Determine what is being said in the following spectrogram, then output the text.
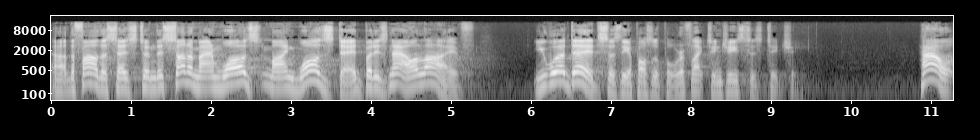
uh, the father says to him, This son of man was, mine was dead, but is now alive. You were dead, says the Apostle Paul, reflecting Jesus' teaching. How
